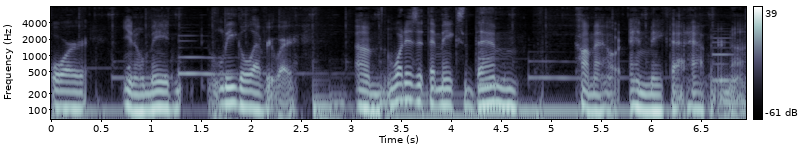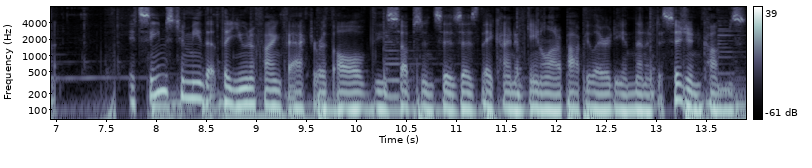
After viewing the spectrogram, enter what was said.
or, you know, made legal everywhere? Um, what is it that makes them come out and make that happen or not? It seems to me that the unifying factor with all of these substances as they kind of gain a lot of popularity and then a decision comes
